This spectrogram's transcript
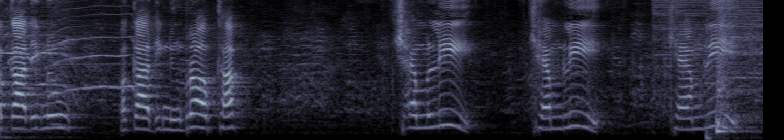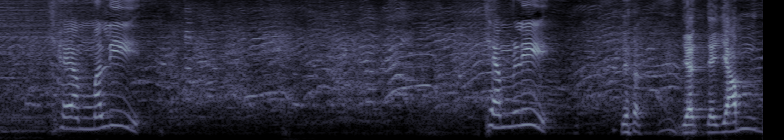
ประกาศอีกหนึ่งประกาศอีกหนึ่งรอบครับแคมลี่แคมลี่แคมลี่แคมมาลี่แคมลี่อย่าอย่าอย่าย้ำ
